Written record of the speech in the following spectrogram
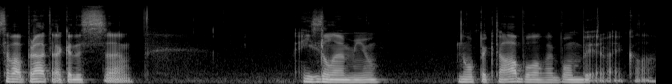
savā prātā, kad es uh, izlemju nopirkt ābolu vai bumbieru veikalā.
